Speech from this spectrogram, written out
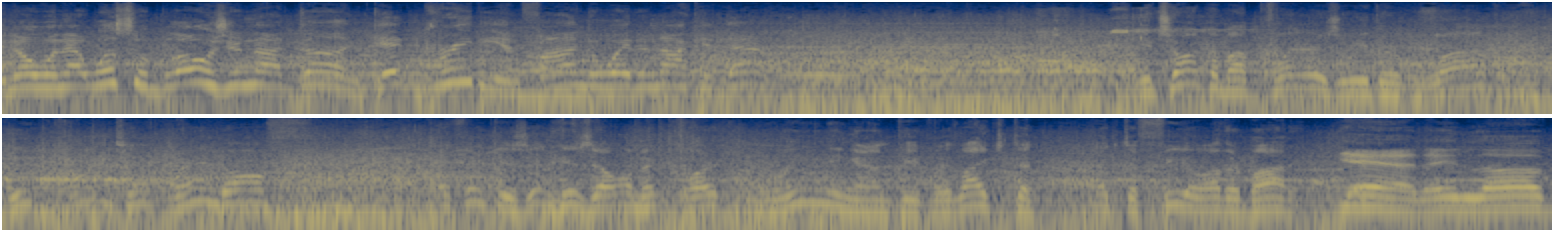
You know, when that whistle blows, you're not done. Get greedy and find a way to knock it down. You talk about players who either love or hate contact. Randolph, I think, is in his element. Clark leaning on people. He likes to like to feel other bodies. Yeah, they love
